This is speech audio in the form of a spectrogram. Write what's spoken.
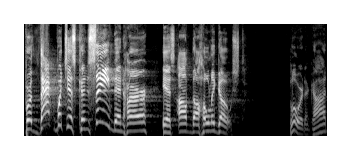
For that which is conceived in her is of the Holy Ghost. Glory to God.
